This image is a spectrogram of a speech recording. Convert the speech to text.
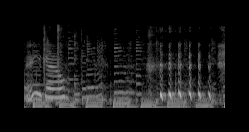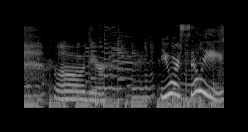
There you go. oh dear. You are silly.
